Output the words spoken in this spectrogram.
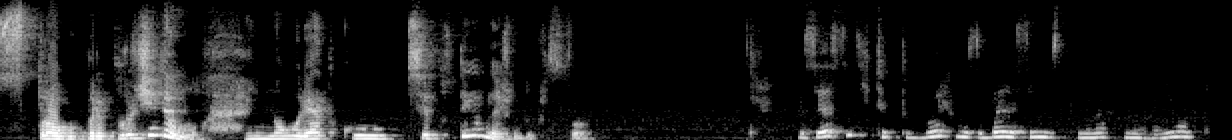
строго препоръчително и много рядко се постига в днешното общество. Но сега сетих, че като говорихме за БДСМ, не споменахме ванилата.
